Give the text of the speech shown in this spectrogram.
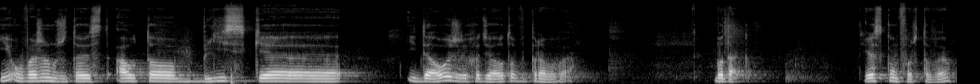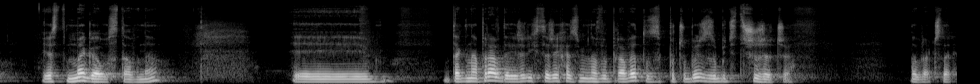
i uważam, że to jest auto bliskie ideału, jeżeli chodzi o auto wyprawowe. Bo tak, jest komfortowe, jest mega ustawne. Yy, tak naprawdę, jeżeli chcesz jechać nim na wyprawę, to potrzebujesz zrobić trzy rzeczy. Dobra, cztery.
